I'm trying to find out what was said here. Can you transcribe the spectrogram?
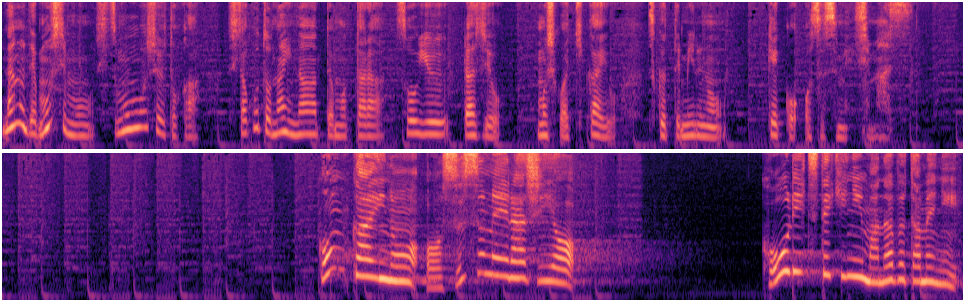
なのでもしも質問募集とかしたことないなって思ったらそういうラジオもしくは機械を作ってみるのを結構おすすめします。今回のおすすめラジオ。効率的に学ぶために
